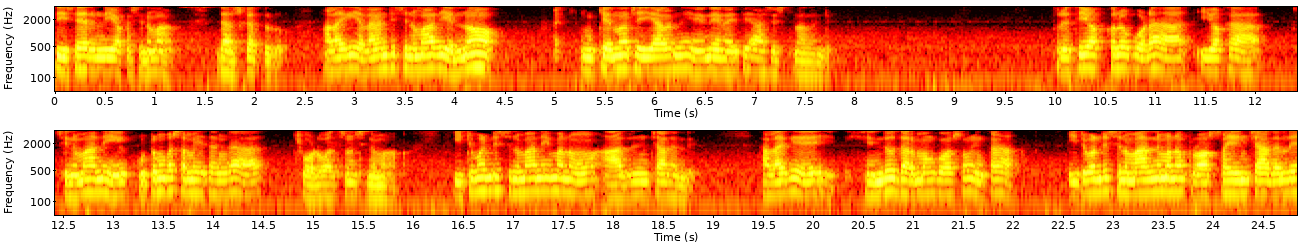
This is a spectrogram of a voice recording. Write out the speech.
తీశారండి ఈ యొక్క సినిమా దర్శకత్వులు అలాగే ఇలాంటి సినిమాలు ఎన్నో ఇంకెన్నో చేయాలని నేనైతే ఆశిస్తున్నానండి. ప్రతి ఒక్కరు కూడా ఈ యొక్క సినిమాని కుటుంబ సమేతంగా చూడవలసిన సినిమా. ఇటువంటి సినిమాని మనం ఆదరించాలండి. అలాగే హిందూ ధర్మం కోసం ఇంకా ఇటువంటి సినిమాలని మనం ప్రోత్సహించాలండి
